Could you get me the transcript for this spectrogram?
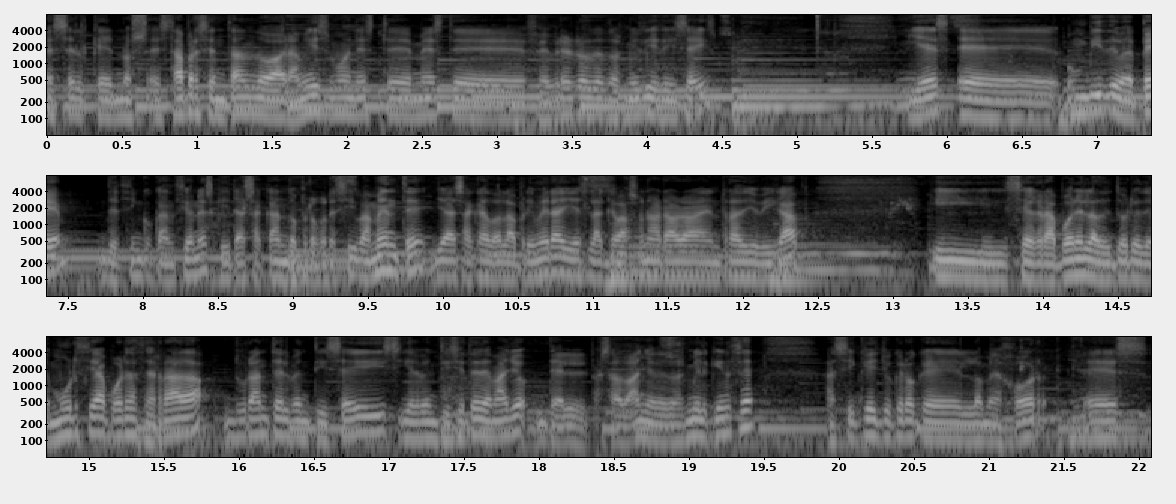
es el que nos está presentando ahora mismo en este mes de febrero de 2016 y es eh, un vídeo EP de cinco canciones que irá sacando progresivamente. Ya ha sacado la primera y es la que va a sonar ahora en Radio Big Up y se grabó en el auditorio de Murcia, puerta cerrada, durante el 26 y el 27 de mayo del pasado año de 2015. Así que yo creo que lo mejor es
